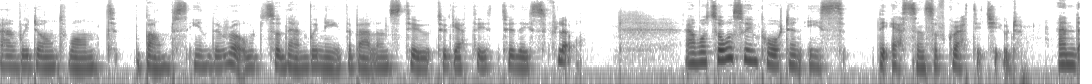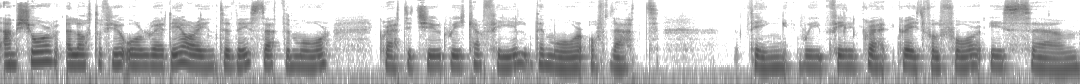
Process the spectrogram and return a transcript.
and we don't want bumps in the road. So then we need the balance to to get to this flow. And what's also important is the essence of gratitude. And i'm sure a lot of you already are into this that the more gratitude we can feel the more of that thing we feel gra- grateful for is um,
